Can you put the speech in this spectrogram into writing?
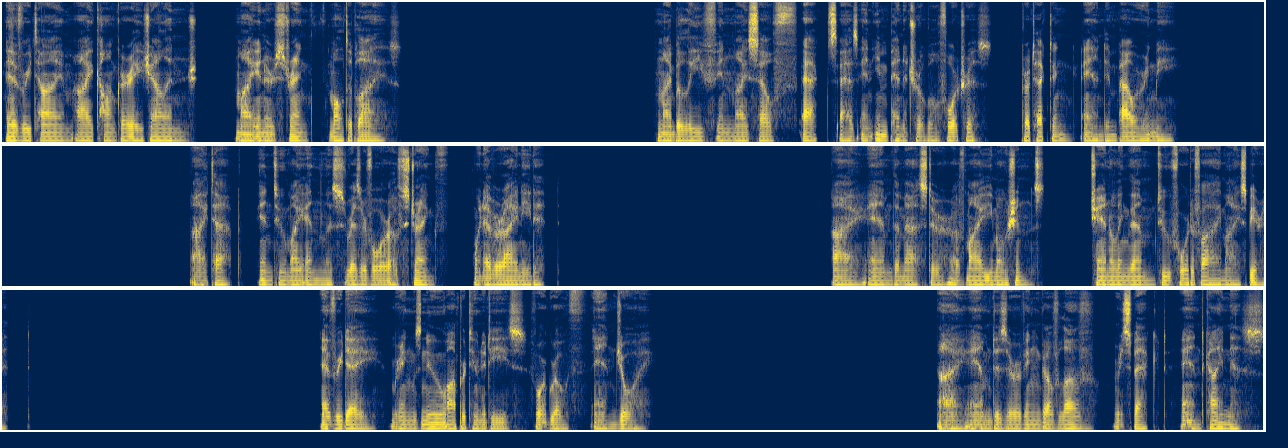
Every time I conquer a challenge, my inner strength multiplies. My belief in myself acts as an impenetrable fortress, protecting and empowering me. I tap into my endless reservoir of strength whenever I need it. I am the master of my emotions, channeling them to fortify my spirit. Every day brings new opportunities for growth and joy. I am deserving of love, respect, and kindness.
